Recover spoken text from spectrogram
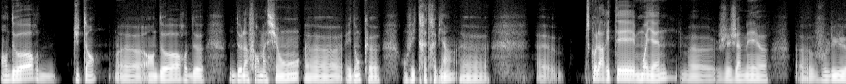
en dehors du temps euh, en dehors de, de l'information euh, et donc euh, on vit très très bien. scolarité moyenne, j'ai jamais voulu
